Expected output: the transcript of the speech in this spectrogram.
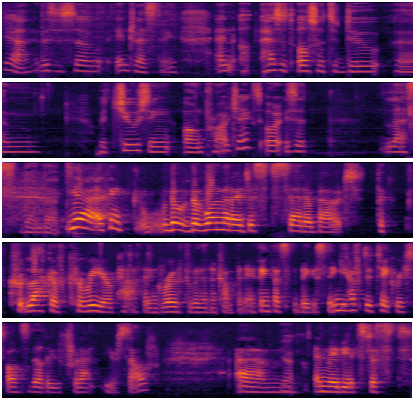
yeah. This is so interesting, and uh, has it also to do um, with choosing own projects, or is it less than that? Yeah, I think the the one that I just said about the lack of career path and growth within a company. I think that's the biggest thing. You have to take responsibility for that yourself. Um, yeah. And maybe it's just,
